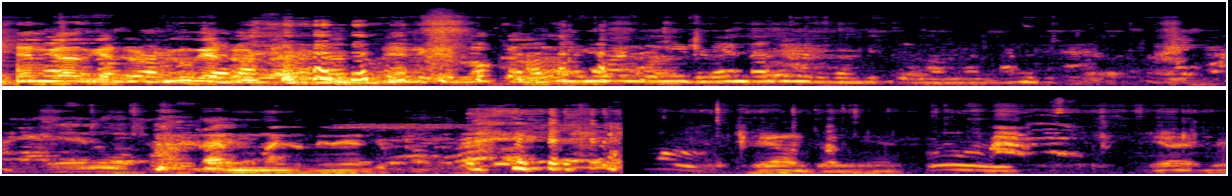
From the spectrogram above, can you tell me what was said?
నేను కాదు గెట్ అవుట్ నువ్వు గెట్ అవుట్ నేను ఇక్కడ లోకల్ దానికి మంచి నేనే చెప్తాను ఏమంటాను ఏమైంది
